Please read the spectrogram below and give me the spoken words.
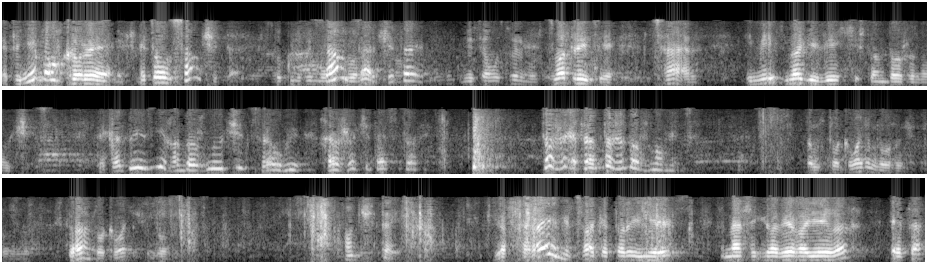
Это не Балкоре, это он сам читает. Сам царь читает. Смотрите, царь имеет многие вещи, что он должен научиться. Так одну из них он должен научиться хорошо читать историю. Тоже, это он тоже должен уметь. Там толковать он должен что-то. Что? Толковать еще должен. Он читает. И вторая мецва, которая есть в нашей главе Ваерах, это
